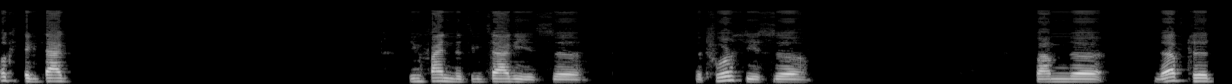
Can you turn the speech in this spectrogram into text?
Okay zigzag you can find the zigzag is uh, the truth is uh, from the left to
